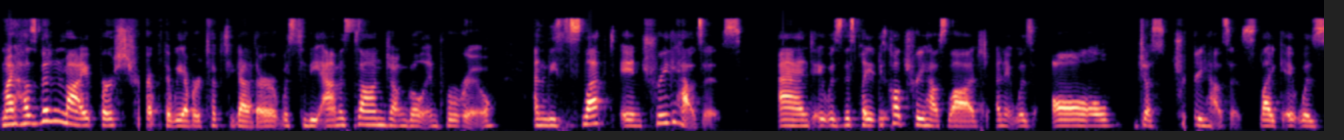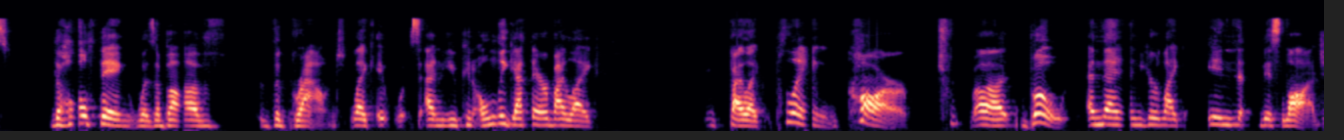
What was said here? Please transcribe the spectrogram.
My husband and my first trip that we ever took together was to the Amazon jungle in Peru, and we slept in tree houses. And it was this place called Treehouse Lodge, and it was all just tree houses. Like it was the whole thing was above the ground. Like it was, and you can only get there by like by like plane, car, tr- uh, boat, and then you're like in this lodge,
